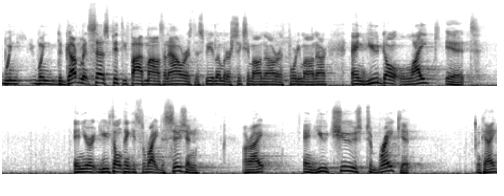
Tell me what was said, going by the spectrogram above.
when, when the government says 55 miles an hour is the speed limit or 60 miles an hour or 40 miles an hour, and you don't like it, and you're, you don't think it's the right decision, all right, and you choose to break it, okay,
